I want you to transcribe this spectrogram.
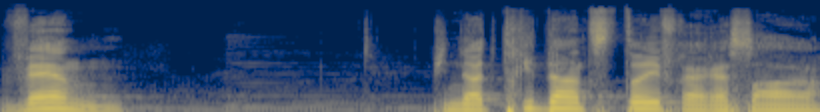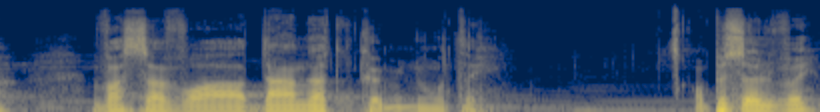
vaine. Puis notre identité, frères et sœurs, va se voir dans notre communauté. On peut se lever.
